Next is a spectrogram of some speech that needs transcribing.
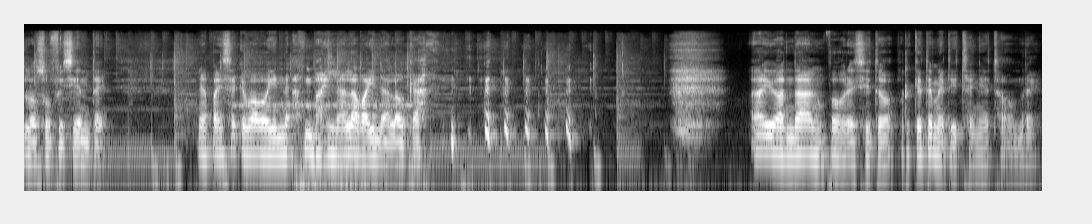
lo suficiente. Me parece que va a bailar la vaina loca. Ay, Van pobrecito, ¿por qué te metiste en esto, hombre?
